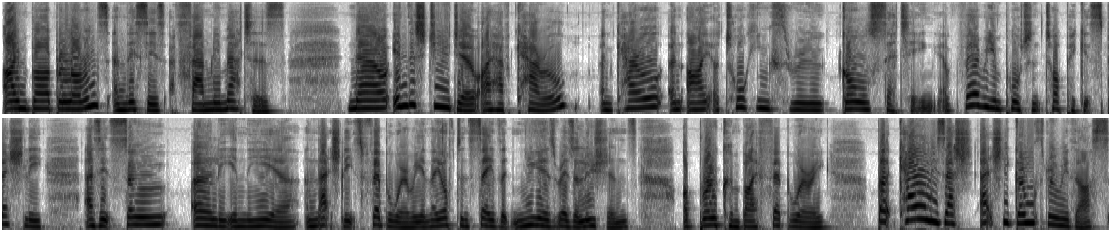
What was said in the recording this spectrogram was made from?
I'm Barbara Lawrence, and this is Family Matters. Now, in the studio, I have Carol, and Carol and I are talking through goal setting, a very important topic, especially as it's so early in the year. And actually, it's February, and they often say that New Year's resolutions are broken by February. But Carol is actually going through with us,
